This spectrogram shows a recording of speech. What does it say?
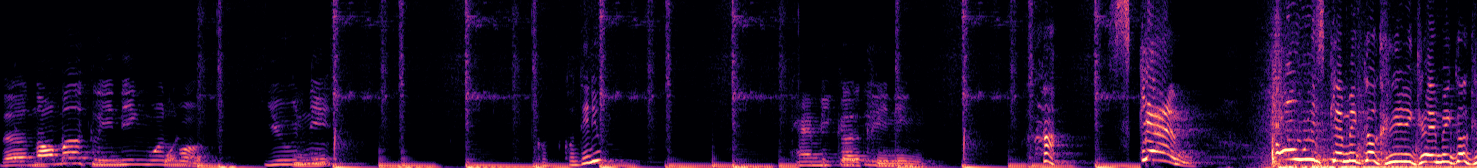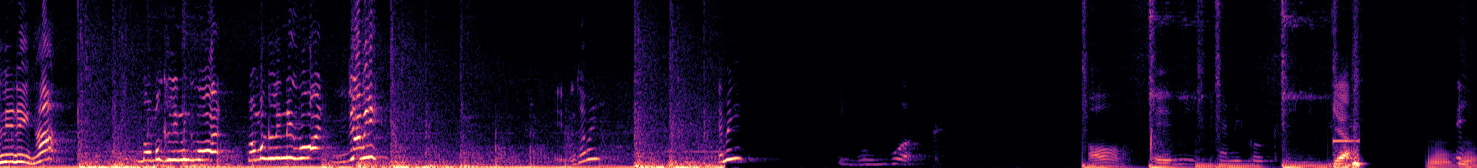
the normal cleaning won't work. You need Con- continue? chemical cleaning. Ha! Scam! Always chemical cleaning, chemical cleaning, huh? Normal cleaning for what? Normal cleaning for what? You tell me? You tell me? Tell me? It won't work. Oh, You eh, need chemical cleaning. Yeah. Hey,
